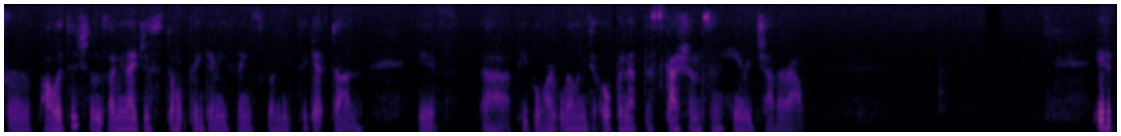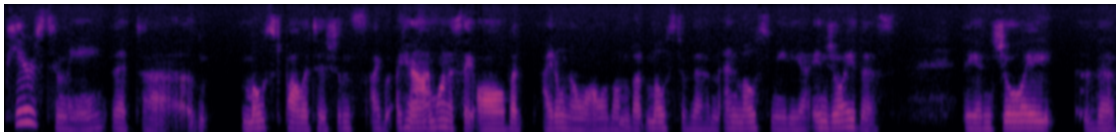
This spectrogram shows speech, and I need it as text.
for politicians. I mean, I just don't think anything's going to get done if uh, people aren't willing to open up discussions and hear each other out. It appears to me that uh, most politicians, I, you know, I want to say all, but I don't know all of them, but most of them and most media enjoy this. They enjoy the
